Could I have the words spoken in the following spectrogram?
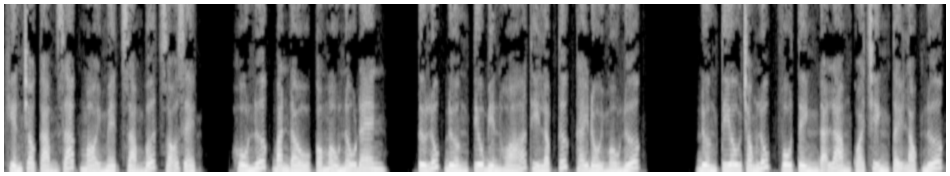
khiến cho cảm giác mỏi mệt giảm bớt rõ rệt. Hồ nước ban đầu có màu nâu đen, từ lúc Đường Tiêu biến hóa thì lập tức thay đổi màu nước. Đường Tiêu trong lúc vô tình đã làm quá trình tẩy lọc nước.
